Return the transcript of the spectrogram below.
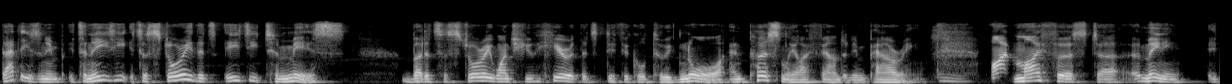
that is an it's an easy it's a story that's easy to miss but it's a story once you hear it that's difficult to ignore. And personally, I found it empowering. Mm. My, my first uh, meaning, it,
